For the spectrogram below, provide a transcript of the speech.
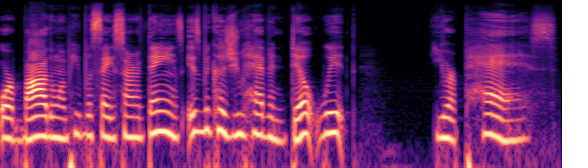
or bothered when people say certain things, it's because you haven't dealt with your past.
